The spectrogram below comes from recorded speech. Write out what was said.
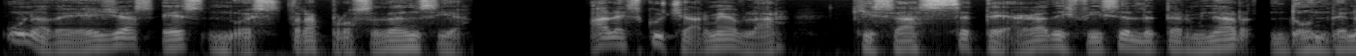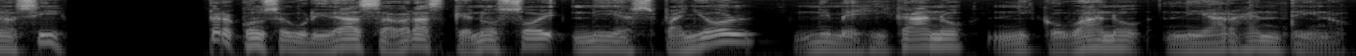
Una de ellas es nuestra procedencia. Al escucharme hablar, quizás se te haga difícil determinar dónde nací pero con seguridad sabrás que no soy ni español, ni mexicano, ni cubano, ni argentino.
